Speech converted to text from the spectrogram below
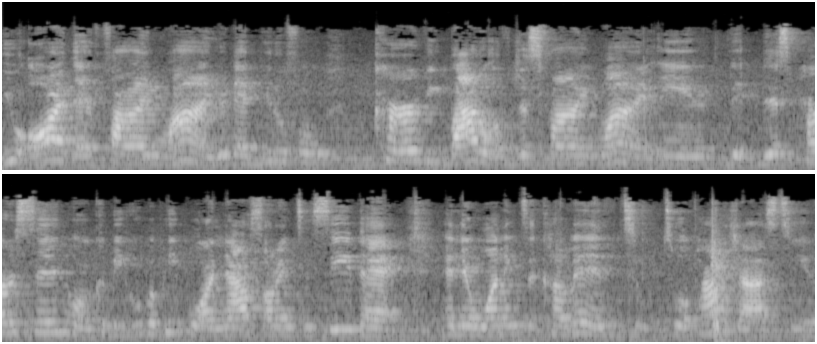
you are that fine wine. You're that beautiful curvy bottle of just fine wine and th this person or it could be a group of people are now starting to see that and they're wanting to come in to, to apologize to you.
